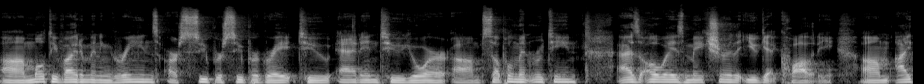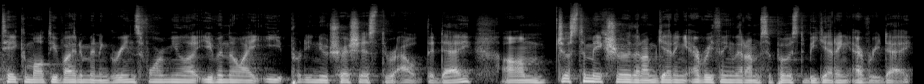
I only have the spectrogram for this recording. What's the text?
uh, multivitamin and greens are super, super great to add into your um, supplement routine. As always, make sure that you get quality. Um, I take a multivitamin and greens formula, even though I eat pretty nutritious throughout the day, um, just to make sure that I'm getting everything that I'm supposed to be getting every day.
